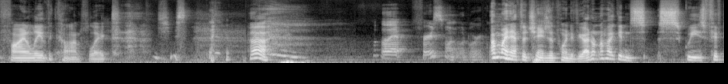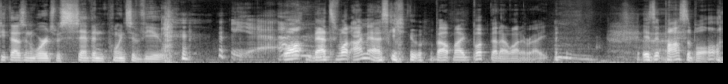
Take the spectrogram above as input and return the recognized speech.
Finally, the conflict. Jeez. Ah. Well, that first one would work. I might have to change the point of view. I don't know how I can s- squeeze fifty thousand words with seven points of view. Yeah. Well, that's what I'm asking you about my book that I want to write. Hmm. Is it possible?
